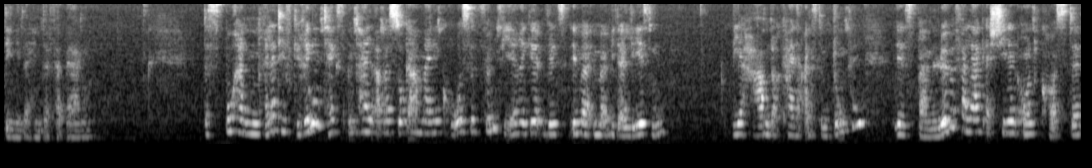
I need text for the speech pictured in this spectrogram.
Dinge dahinter verbergen. Das Buch hat einen relativ geringen Textanteil, aber sogar meine große Fünfjährige will es immer, immer wieder lesen. Wir haben doch keine Angst im Dunkeln ist beim Löwe Verlag erschienen und kostet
